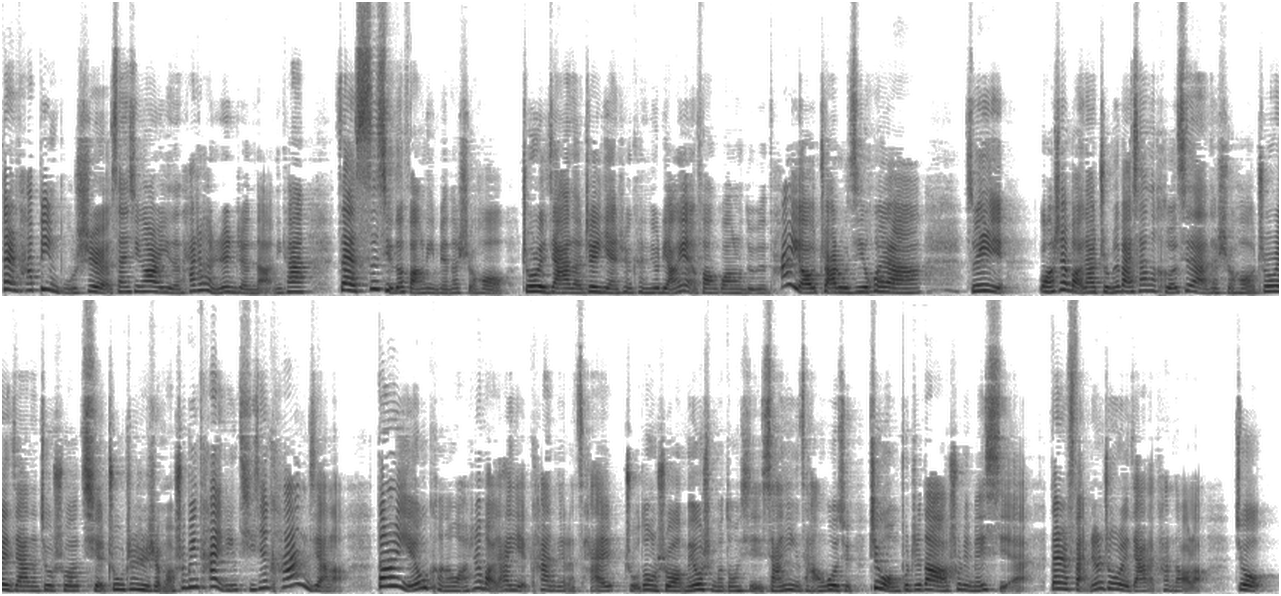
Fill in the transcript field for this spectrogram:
但是他并不是三心二意的，他是很认真的。你看，在思琪的房里面的时候，周瑞家的这眼神肯定就两眼放光了，对不对？他也要抓住机会啊。所以王善保家准备把箱子合起来的时候，周瑞家呢就说：“且住，这是什么？”说明他已经提前看见了。当然也有可能王善保家也看见了，才主动说没有什么东西，想隐藏过去。这个我们不知道，书里没写。但是反正周瑞家的看到了，就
